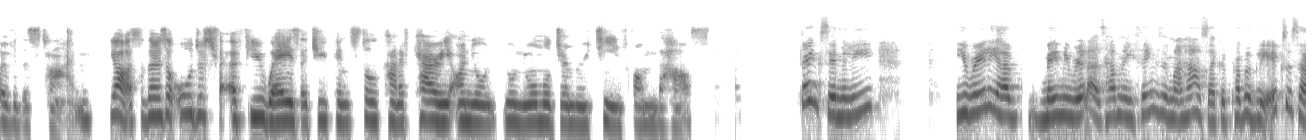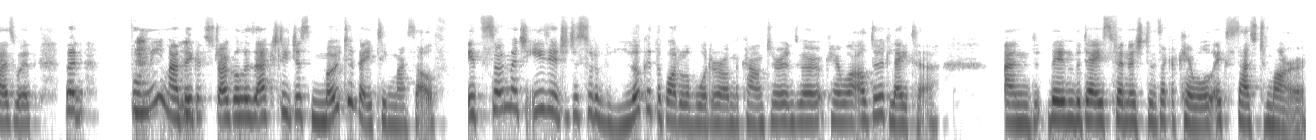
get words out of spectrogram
over this time. Yeah, so those are all just a few ways that you can still kind of carry on your, your normal gym routine from the house. Thanks, Emily. You really have made me realize how many things in my house I could probably exercise with. But for me, my biggest struggle is actually just motivating myself. It's so much easier to just sort of look at the bottle of water on the counter and go, okay, well, I'll do it later. And then the day's finished and it's like, okay, well, exercise tomorrow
